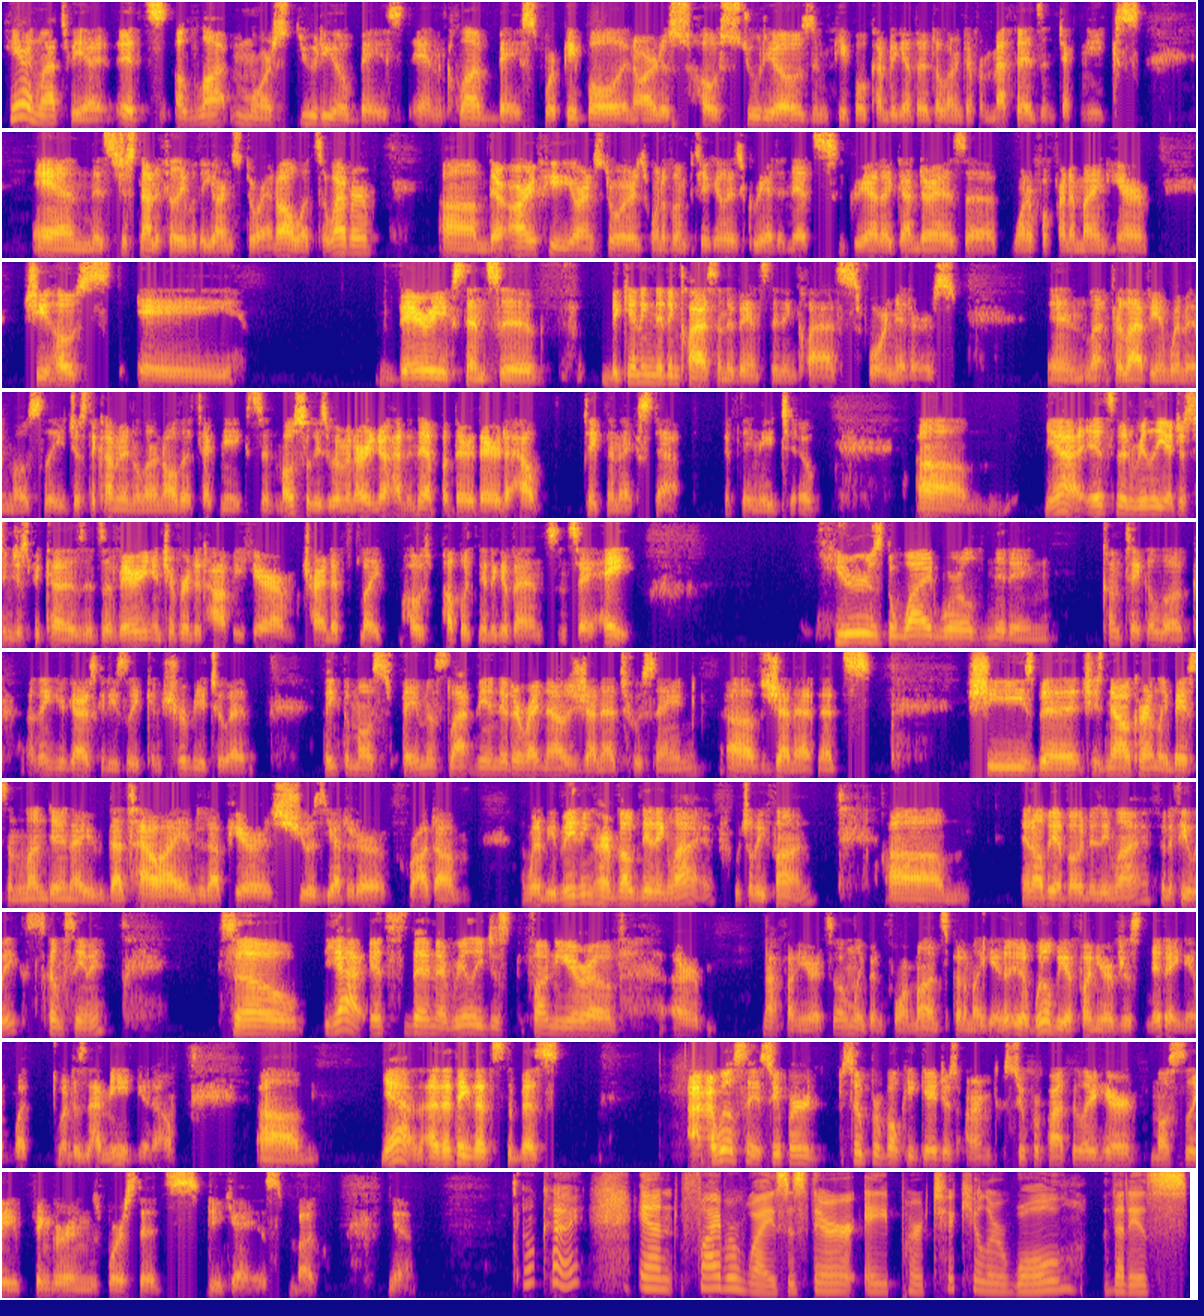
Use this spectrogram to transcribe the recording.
Here in Latvia, it's a lot more studio-based and club-based, where people and artists host studios, and people come together to learn different methods and techniques, and it's just not affiliated with a yarn store at all whatsoever. Um, there are a few yarn stores, one of them in particular is Grieta Knits. Grieta Gundera is a wonderful friend of mine here. She hosts a very extensive beginning knitting class and advanced knitting class for knitters, and for Latvian women mostly, just to come in and learn all the techniques, and most of these women already know how to knit, but they're there to help take the next step if they need to. Um, yeah, it's been really interesting just because it's a very introverted hobby here. I'm trying to, like, host public knitting events and say, "Hey" "Here's the wide world knitting. Come take a look. I think you guys could easily contribute to it." I think the most famous Latvian knitter right now is Jeanette Hussein of Jeanette Knits. She's been she's now currently based in London. I that's how I ended up here, is she was the editor of Radom. I'm gonna be meeting her at Vogue Knitting Live, which will be fun. Um, and I'll be at Vogue Knitting Live in a few weeks. Come see me. So, yeah, it's been a really just fun year of or not fun year, it's only been 4 months, but I'm like, it it will be a fun year of just knitting, and what what does that mean, you know? Um, yeah, I I think that's the best I I will say super super bulky gauges aren't super popular here, mostly fingerings, worsteds, DKs, but Yeah. Okay. And fiber-wise, is there a particular wool that is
